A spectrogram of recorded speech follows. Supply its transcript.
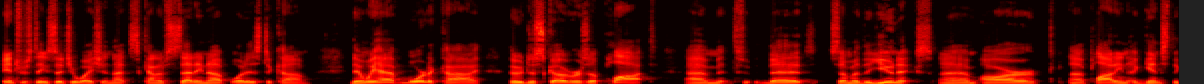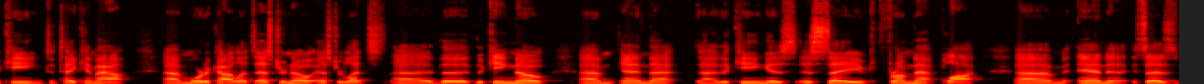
interesting situation that's kind of setting up what is to come. Then we have Mordecai who discovers a plot um, that some of the eunuchs um, are uh, plotting against the king to take him out. Uh, Mordecai lets Esther know. Esther lets uh, the the king know, um, and that uh, the king is is saved from that plot. Um, and it says,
